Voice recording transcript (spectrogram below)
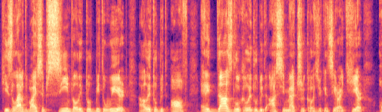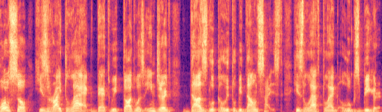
his left bicep seemed a little bit weird, a little bit off, and it does look a little bit asymmetrical as you can see right here also, his right leg that we thought was injured does look a little bit downsized. His left leg looks bigger.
